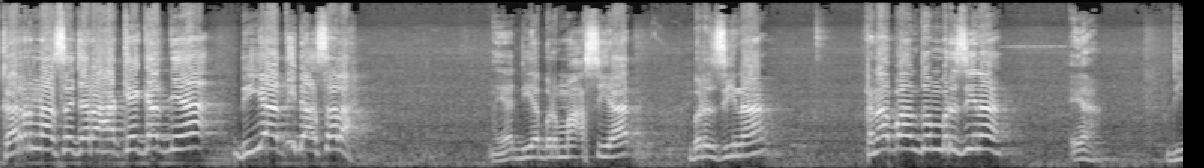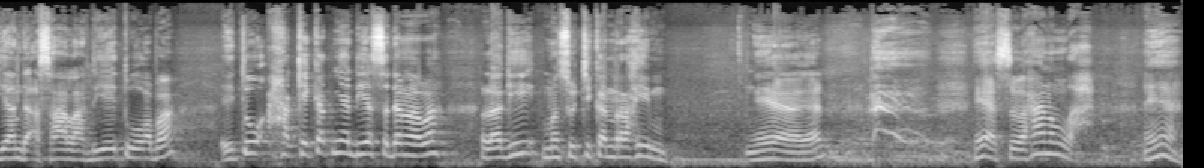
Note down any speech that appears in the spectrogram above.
Karena secara hakikatnya dia tidak salah. Ya, dia bermaksiat, berzina. Kenapa antum berzina? Ya, dia tidak salah. Dia itu apa? Itu hakikatnya dia sedang apa? Lagi mensucikan rahim. Ya kan? ya, subhanallah. Ya.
